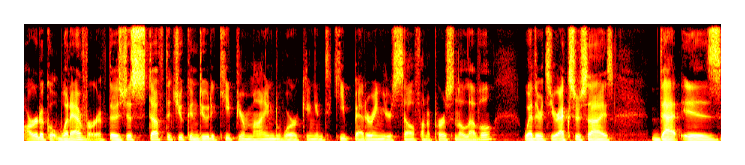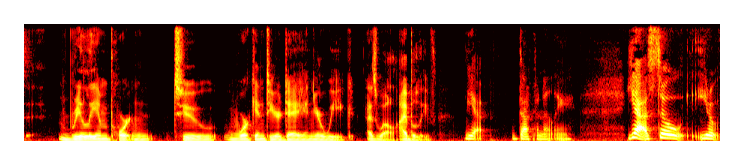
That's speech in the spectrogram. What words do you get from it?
article whatever, if there's just stuff that you can do to keep your mind working and to keep bettering yourself on a personal level, whether it's your exercise, that is really important to work into your day and your week as well, I believe. Yeah, definitely. Yeah, so, you know,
